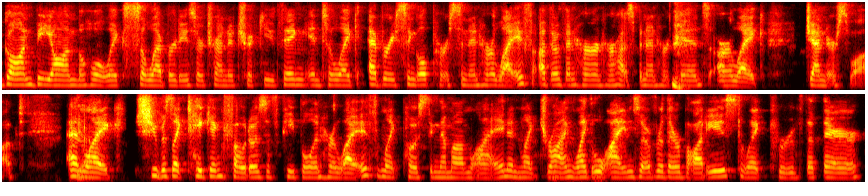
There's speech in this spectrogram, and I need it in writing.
gone beyond the whole like celebrities are trying to trick you thing into like every single person in her life other than her and her husband and her kids are like gender swapped and Yeah. like she was like taking photos of people in her life and like posting them online and like drawing like lines over their bodies to like prove that they're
